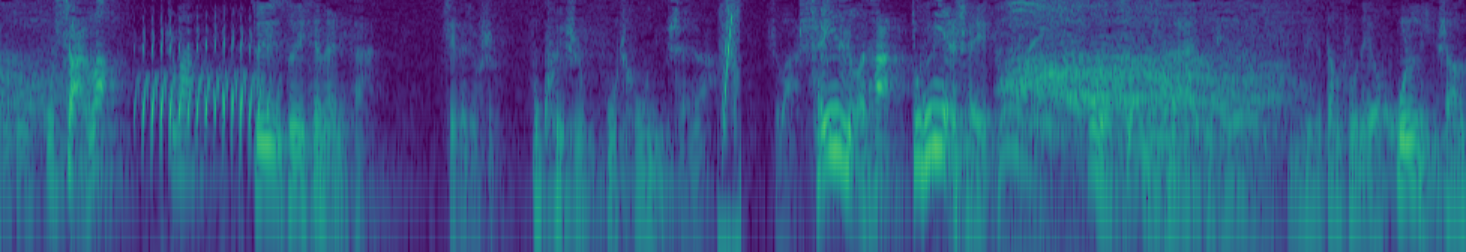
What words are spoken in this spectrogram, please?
就就就闪了，是吧？所以所以现在你看，这个就是不愧是复仇女神啊。是吧？谁惹她就灭谁。哦，我突然明白，就是那个当初那个婚礼上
